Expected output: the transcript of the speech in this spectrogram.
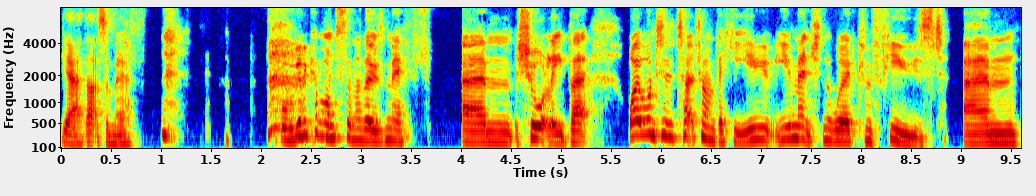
yeah that's a myth well we're going to come on to some of those myths um, shortly. But what I wanted to touch on, Vikki, you you mentioned the word confused, um, and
